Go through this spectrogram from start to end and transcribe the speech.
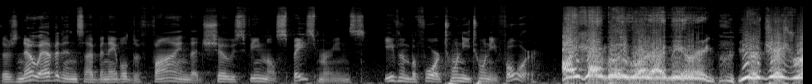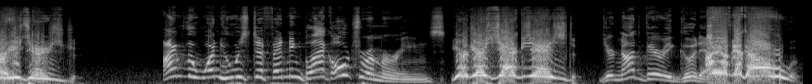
There's no evidence I've been able to find that shows female space marines, even before 2024. I can't believe what I'm hearing! You're just racist! I'm the one who was defending black ultramarines! You're just sexist! You're not very good at I it. have to go!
